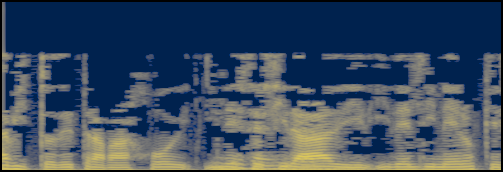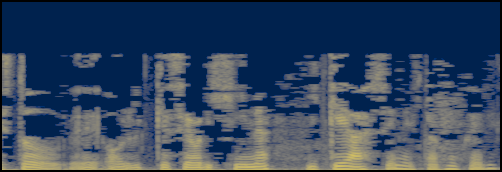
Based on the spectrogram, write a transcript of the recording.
hábito de trabajo y, necesidad y, del dinero que esto eh, que se origina y qué hacen estas mujeres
